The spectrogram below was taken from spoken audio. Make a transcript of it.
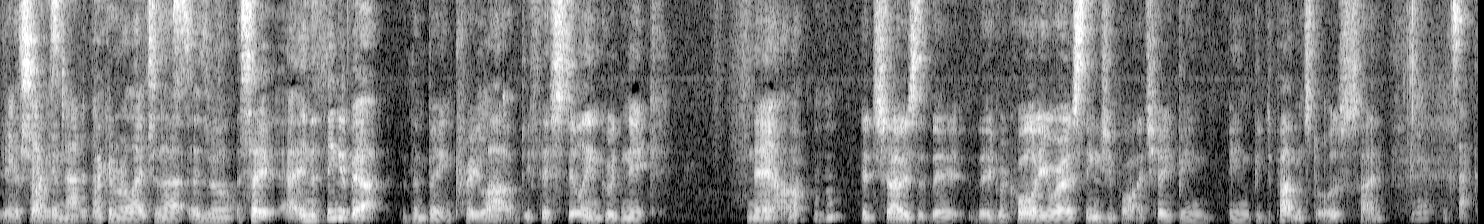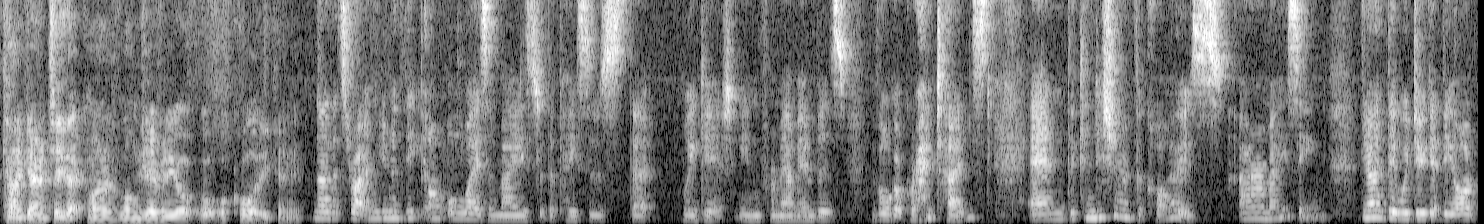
yes, I can I can relate to that as well. So, uh, and the thing about them being pre-loved, if they're still in good nick now, Mm-hmm. it shows that they're they're good quality. Whereas things you buy cheap in in big department stores, say, Yeah, exactly. can't guarantee that kind of longevity or, or, or quality, can you? No, that's right. And you know, the, I'm always amazed at the pieces that we get in from our members. They've all got great taste, and the condition of the clothes are amazing. You know that we do get the odd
